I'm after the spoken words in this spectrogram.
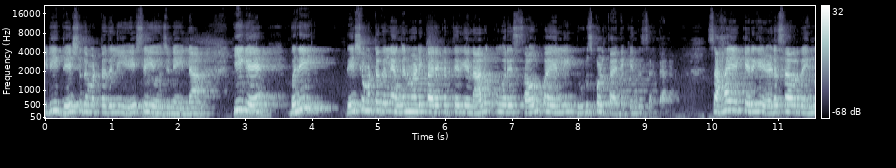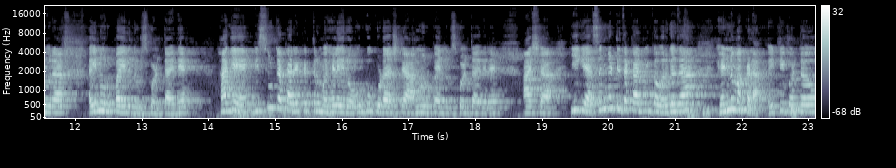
ಇಡೀ ದೇಶದ ಮಟ್ಟದಲ್ಲಿ ಎ ಸಿ ಯೋಜನೆ ಇಲ್ಲ. ಹೀಗೆ ಬರೀ ದೇಶ ಮಟ್ಟದಲ್ಲಿ ಅಂಗನವಾಡಿ ಕಾರ್ಯಕರ್ತೆಯರಿಗೆ ನಾಲ್ಕೂವರೆ ಸಾವಿರ ರೂಪಾಯಿಯಲ್ಲಿ ದುಡಿಸ್ಕೊಳ್ತಾ ಇದೆ ಕೇಂದ್ರ ಸರ್ಕಾರ. ಸಹಾಯಕಿಯರಿಗೆ ಎರಡು ಸಾವಿರದ ಇನ್ನೂರ ಐನೂರು ರೂಪಾಯಿಯಲ್ಲಿ ದುಡಿಸ್ಕೊಳ್ತಾ ಇದೆ. ಹಾಗೆ ಬಿಸಿಯೂಟ ಕಾರ್ಯಕರ್ತರು ಮಹಿಳೆಯರು ಅವ್ರಿಗೂ ಕೂಡ ಅಷ್ಟೇ ಆರುನೂರು ರೂಪಾಯಿ ದುಡಿಸ್ಕೊಳ್ತಾ ಇದ್ದಾರೆ ಆಶಾ. ಹೀಗೆ ಅಸಂಘಟಿತ ಕಾರ್ಮಿಕ ವರ್ಗದ ಹೆಣ್ಣು ಮಕ್ಕಳ, ಬೇಟಿ ಬಚಾವೋ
